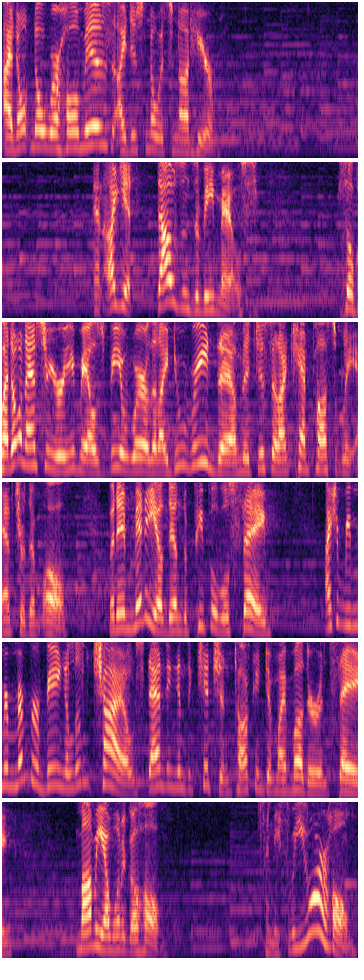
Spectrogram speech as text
I don't know where home is. I just know it's not here. And I get thousands of emails. So if I don't answer your emails, be aware that I do read them. It's just that I can't possibly answer them all. But in many of them, the people will say, I can remember being a little child standing in the kitchen talking to my mother and saying, Mommy, I want to go home. And he said, Well, you are home.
